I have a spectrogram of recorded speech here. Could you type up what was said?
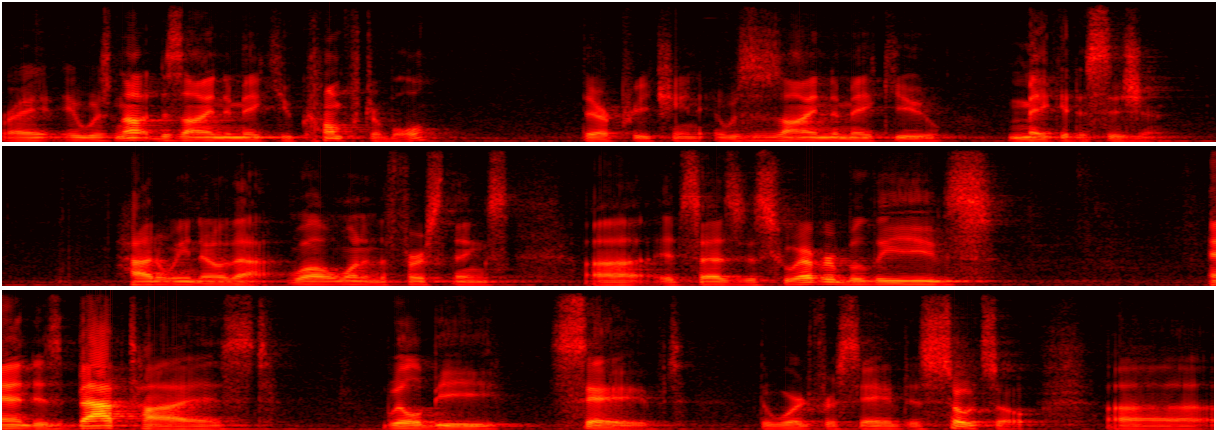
right? It was not designed to make you comfortable, their preaching. It was designed to make you make a decision. How do we know that? Well, one of the first things uh, it says is whoever believes and is baptized will be saved. The word for saved is sozo uh,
